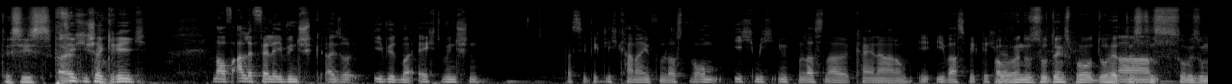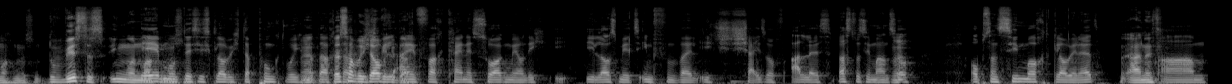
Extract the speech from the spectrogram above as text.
Das ist äh, psychischer Krieg. Na, auf alle Fälle, ich wünsch, also ich würde mir echt wünschen, dass sie wirklich keiner impfen lässt. Warum ich mich impfen lassen habe, keine Ahnung. Ich, ich weiß wirklich Aber nicht. wenn du so denkst, Bro, du hättest Ähm, das sowieso machen müssen. Du wirst es irgendwann machen Eben, und müssen. das ist, glaube ich, der Punkt, wo ich Ja, mir dachte, habe ich ich will gedacht. einfach keine Sorgen mehr und ich, ich, ich lasse mir jetzt impfen, weil ich scheiß auf alles. Weißt du, was ich meine? So, Ja. Ob es einen Sinn macht, glaube ich nicht. ah, nicht. Ähm,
